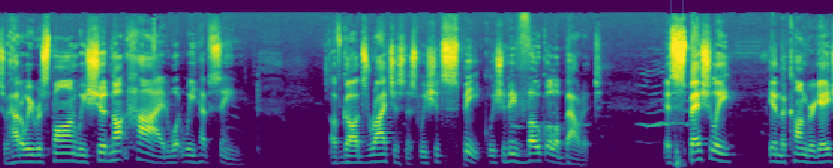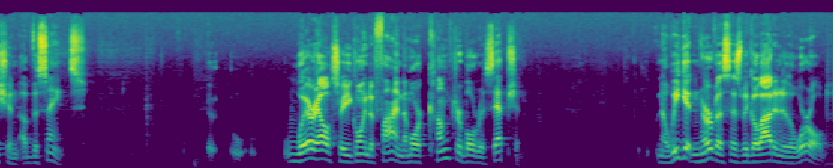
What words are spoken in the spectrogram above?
So, how do we respond? We should not hide what we have seen of God's righteousness. We should speak, we should be vocal about it, especially in the congregation of the saints where else are you going to find a more comfortable reception? Now, we get nervous as we go out into the world.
